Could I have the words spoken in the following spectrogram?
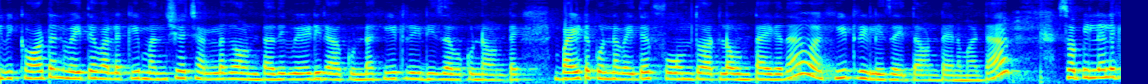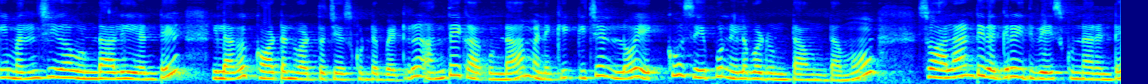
ఇవి కాటన్ అయితే వాళ్ళకి మంచిగా చల్లగా ఉంటుంది వేడి రాకుండా హీట్ రిలీజ్ అవ్వకుండా ఉంటాయి. బయట కొన్నవైతే ఫోమ్తో అట్లా ఉంటాయి కదా హీట్ రిలీజ్ అవుతూ ఉంటాయి అనమాట సో పిల్లలకి మంచిగా ఉండాలి అంటే ఇలాగ కాటన్ వాటితో చేసుకుంటే బెటర్. అంతేకాకుండా మనకి కిచెన్లో ఎక్కువసేపు నిలబడి ఉంటా ఉంటాము. సో అలాంటి దగ్గర ఇది వేసుకున్నారంటే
